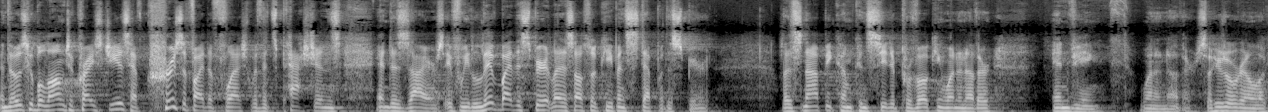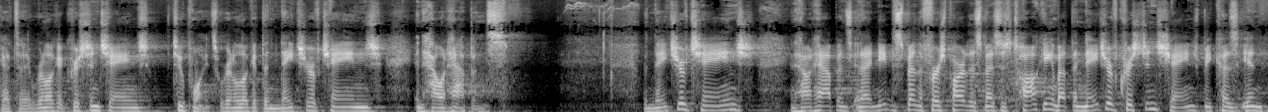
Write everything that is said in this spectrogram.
And those who belong to Christ Jesus have crucified the flesh with its passions and desires. If we live by the Spirit, let us also keep in step with the Spirit. Let us not become conceited, provoking one another, envying one another. So here's what we're going to look at today. We're going to look at Christian change, two points. We're going to look at the nature of change and how it happens the nature of change and how it happens. And I need to spend the first part of this message talking about the nature of Christian change because in,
